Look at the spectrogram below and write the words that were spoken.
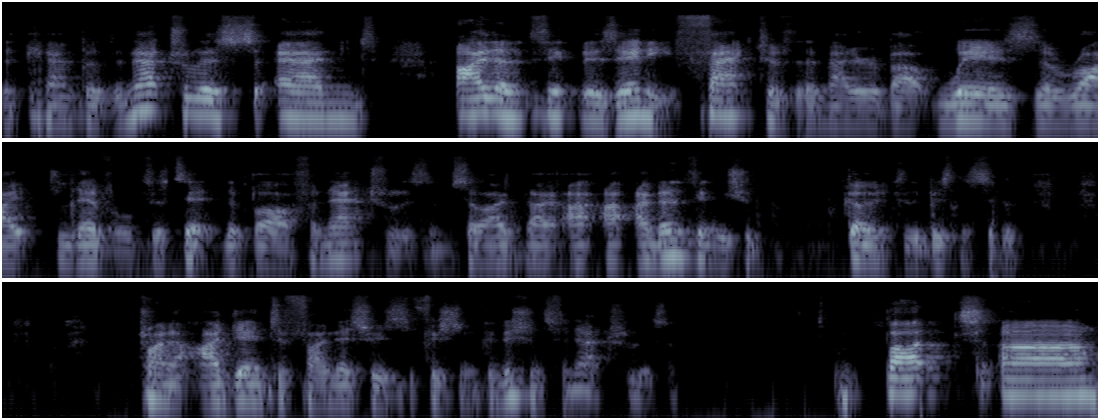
the camp of the naturalists. And I don't think there's any fact of the matter about where's the right level to set the bar for naturalism. So I, I, I don't think we should go into the business of trying to identify necessary sufficient conditions for naturalism. But uh,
